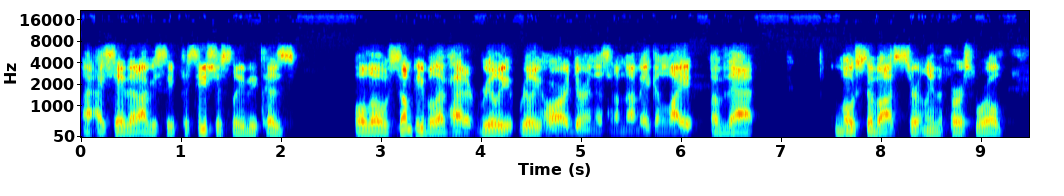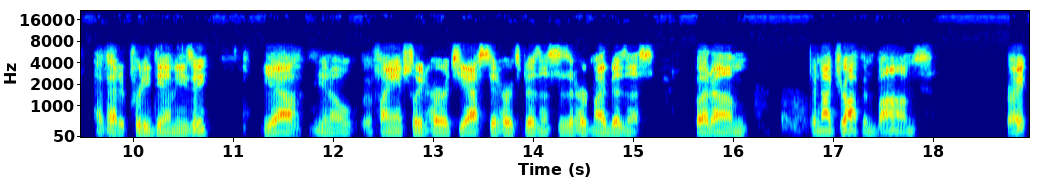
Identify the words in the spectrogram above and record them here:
I, I say that obviously facetiously because although some people have had it really, really hard during this, and I'm not making light of that, most of us, certainly in the first world, have had it pretty damn easy. Yeah, you know, financially it hurts. Yes, it hurts businesses. It hurt my business, but um, they're not dropping bombs, right?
